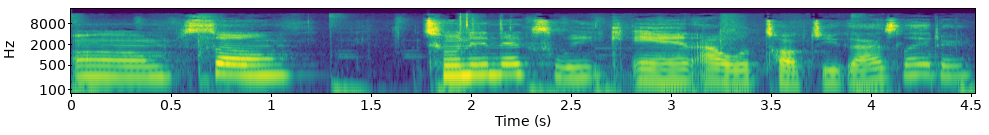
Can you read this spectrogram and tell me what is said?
Um, so tune in next week and I will talk to you guys later.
